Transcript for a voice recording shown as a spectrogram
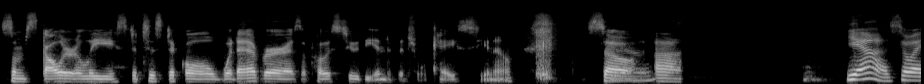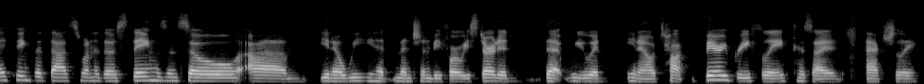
some scholarly statistical whatever as opposed to the individual case you know so yeah. Uh, yeah so i think that that's one of those things and so um, you know we had mentioned before we started that we would you know talk very briefly because i actually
